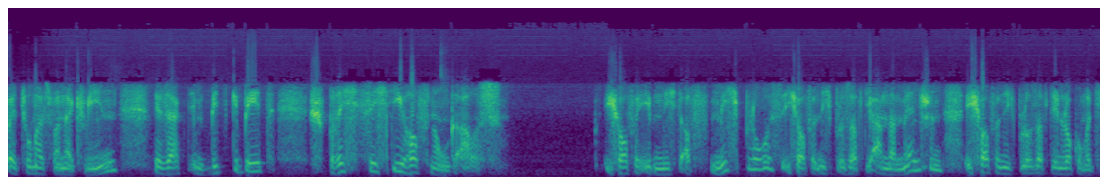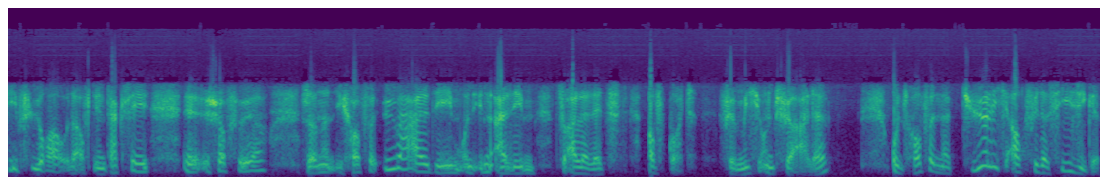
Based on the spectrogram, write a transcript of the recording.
bei Thomas von Aquin. Der sagt, im Bittgebet spricht sich die Hoffnung aus. Ich hoffe eben nicht auf mich bloß, ich hoffe nicht bloß auf die anderen Menschen, ich hoffe nicht bloß auf den Lokomotivführer oder auf den Taxichauffeur, sondern ich hoffe über all dem und in all dem zu allerletzt auf Gott, für mich und für alle und hoffe natürlich auch für das Hiesige,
